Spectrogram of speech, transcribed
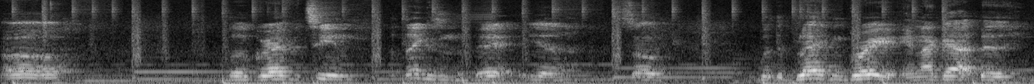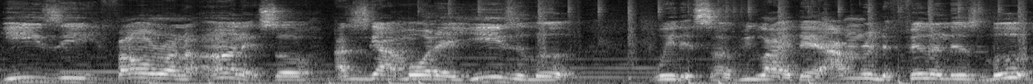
Uh, little graffiti, I think it's in the back, yeah. So with the black and gray, and I got the Yeezy foam runner on it. So I just got more of that Yeezy look with it. So if you like that, I'm really feeling this look.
